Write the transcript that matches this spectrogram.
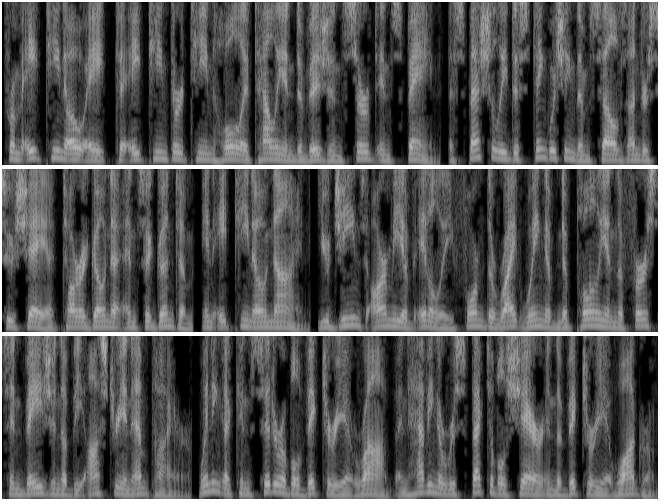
From 1808 to 1813 whole Italian divisions served in Spain, especially distinguishing themselves under Suchet at Tarragona and Saguntum. In 1809, Eugene's Army of Italy formed the right wing of Napoleon I's invasion of the Austrian Empire, winning a considerable victory at Raab and having a respectable share in the victory at Wagram.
